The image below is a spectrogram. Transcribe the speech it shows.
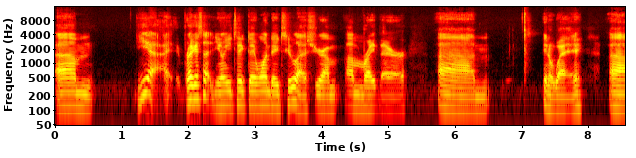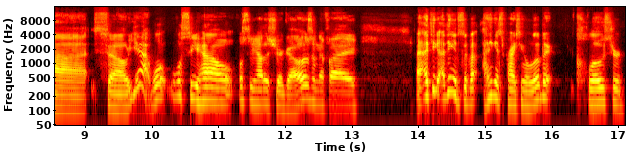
um, yeah, like I said, you know, you take day one, day two last year, I'm I'm right there um, in a way. Uh, so yeah, we'll we'll see how we'll see how this year goes, and if I, I think I think it's I think it's pricing a little bit closer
